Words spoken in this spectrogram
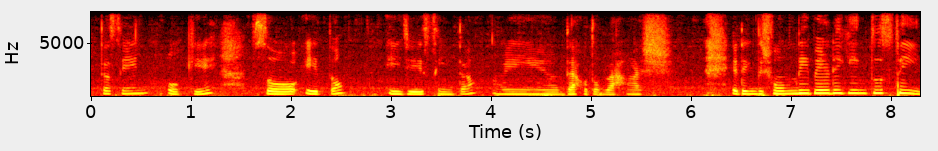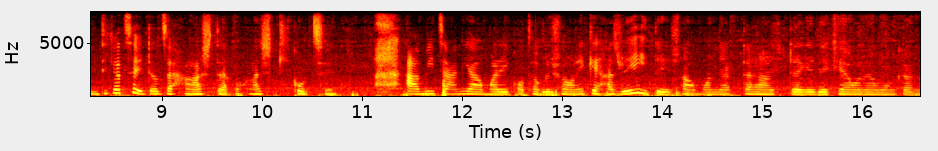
একটা সিন ওকে সো এই তো, এই যে সিনটা আমি দেখো তোমরা, হাঁস। এটা কিন্তু সন্দীপেরই কিন্তু সিন ঠিক আছে? এটা হচ্ছে হাঁস, দেখো হাঁস কি করছে? আমি জানি আমার এই কথাগুলো শুনে অনেকে হাসবে এই তো সামান্য একটা হাঁসটাকে দেখে এমন এমন কেন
